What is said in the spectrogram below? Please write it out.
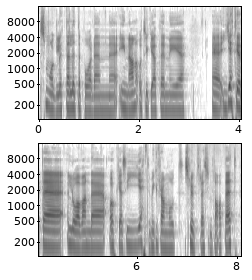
småglutta lite på den eh, innan och tycker att den är eh, jätte, jätte lovande och jag ser jättemycket fram emot slutresultatet.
